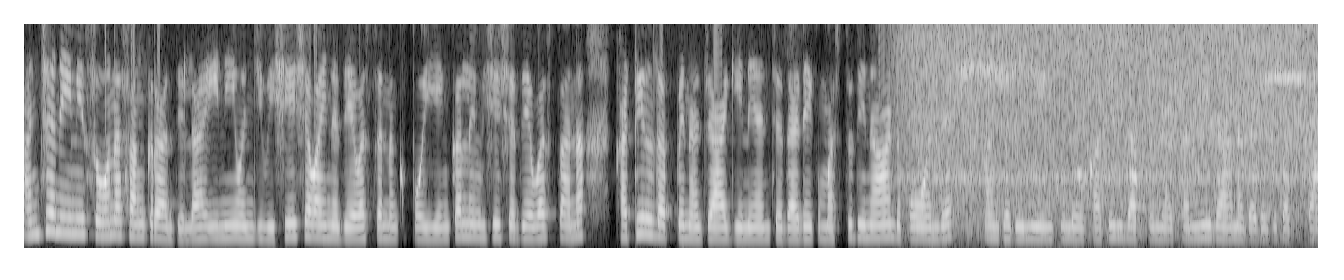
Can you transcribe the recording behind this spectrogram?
ಅಂಚನೆ ಇನಿ ಸೋನ ಸಂಕ್ರಾಂತಿಲ ಇನಿ ಒಂಜಿ ವಿಶೇಷವಾಯಿನ ದೇವಸ್ಥಾನಕ್ ಪೋಯಿ ಎಂಕಲ್ನ ವಿಶೇಷ ದೇವಸ್ಥಾನ ಕಟೀಲ್ ದಪ್ಪೆನ ಜಾಗಿನೆ ಅಂಚ ಮಸ್ತ್ ದಿನಾಂಡ್ ಪೋವಂದೆ. ಅಂಚ ಇನಿ ಎಂಕುಲು ಕಟೀಲ್ ದಪ್ಪೆನ ಸನ್ನಿಧಾನ ದಡೆಗ್ ಬತ್ತ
